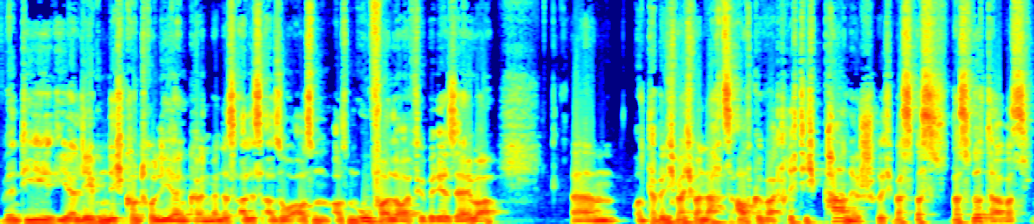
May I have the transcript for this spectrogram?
wenn die ihr Leben nicht kontrollieren können, wenn das alles also aus dem, aus dem Ufer läuft über dir selber? Ähm, und da bin ich manchmal nachts aufgewacht, richtig panisch. Was, was, was wird da? Was,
